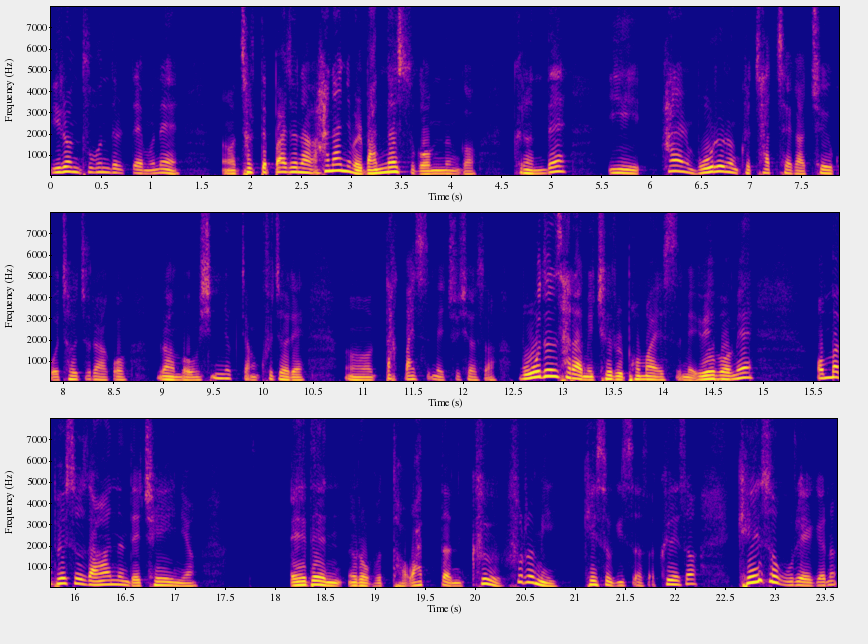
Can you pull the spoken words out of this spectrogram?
이런 부분들 때문에 어, 절대 빠져나가 하나님을 만날 수가 없는 거. 그런데 이 하나님 모르는 그 자체가 죄고 저주라고 요한복음 16장 9절에 어, 딱 말씀해 주셔서 모든 사람이 죄를 범하였음에 왜 범해? 엄마 뱃속에서 나왔는데 죄인이요. 에덴으로부터 왔던 그 흐름이 계속 있어서. 그래서 계속 우리에게는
